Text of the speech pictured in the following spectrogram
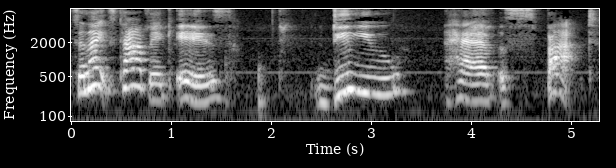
tonight's topic is do you have a spot?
